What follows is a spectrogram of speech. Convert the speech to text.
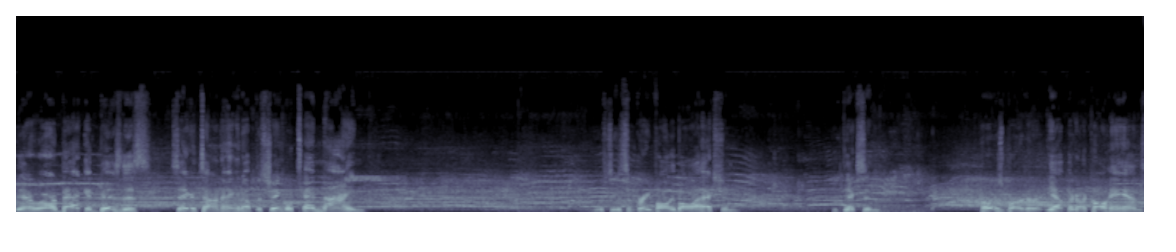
There we are back in business. Saegertown hanging up the shingle 10-9. We're seeing some great volleyball action. Dixon. Herzberger. Yep, they're going to call hands.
